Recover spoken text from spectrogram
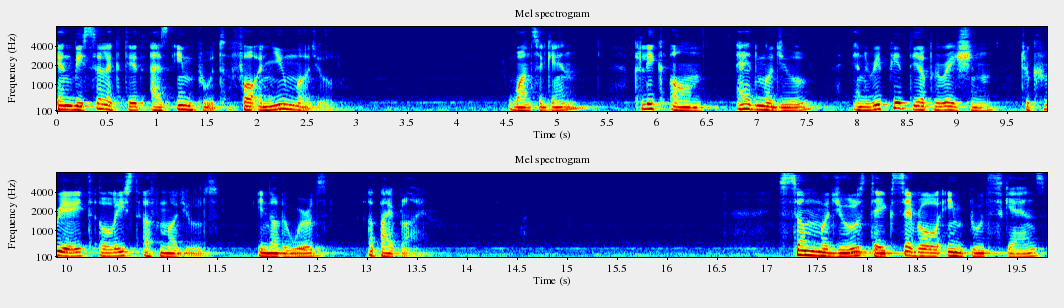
can be selected as input for a new module. Once again, click on Add Module and repeat the operation to create a list of modules, in other words, a pipeline. Some modules take several input scans,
